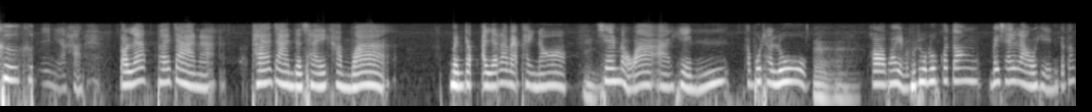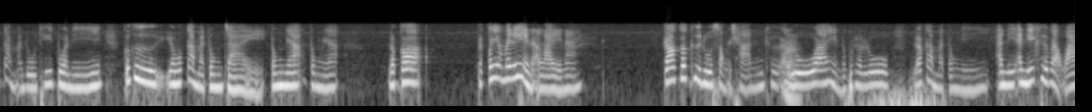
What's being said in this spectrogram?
คือคืออย่างเงี้ยค่ะ ตอนแรกพระอาจารย์อะพระอาจารย์จะใช้คำว่า เหมือนกับอายตนะแบบภายนอก อืม เช่นแบบว่าอ่าเห็นพระพุทธรูป อ่าอ่า พอพอเห็นพระพุทธรูปก็ต้องไม่ใช่เราเห็นก็ต้องกลับมาดูที่ตัวนี้ ก็คือโยมก็กลับมาตรงใจ ตรงเนี้ย ตรงเนี้ย แล้วก็แต่ก็ยังไม่ได้เห็นอะไรนะ ก็ก็คือดูสองชั้น คืออะอ่า รู้รู้ว่าเห็นพระพุทธรูปแล้วกลับมาตรงนี้ อันนี้อันนี้คือแบบว่า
